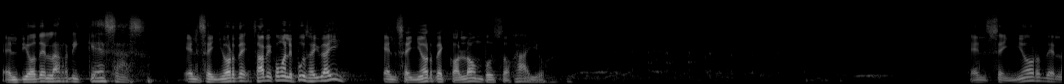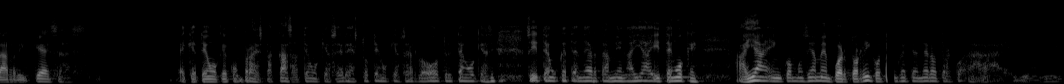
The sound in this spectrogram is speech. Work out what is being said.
El Dios de las riquezas. El Señor de, ¿sabe cómo le puse yo ahí? El Señor de Columbus, Ohio. el Señor de las riquezas. Es que tengo que comprar esta casa, tengo que hacer esto, tengo que hacer lo otro y tengo que hacer, sí, tengo que tener también allá y tengo que, allá en, ¿cómo se llama? En Puerto Rico, tengo que tener otra cosa. Ay, Dios mío.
